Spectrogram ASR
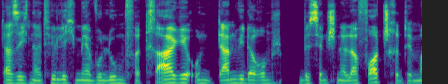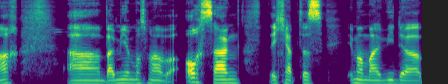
dass ich natürlich mehr Volumen vertrage und dann wiederum sch 'n bisschen schneller Fortschritte mache. Äh, bei mir muss man aber auch sagen, ich habe das immer mal wieder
